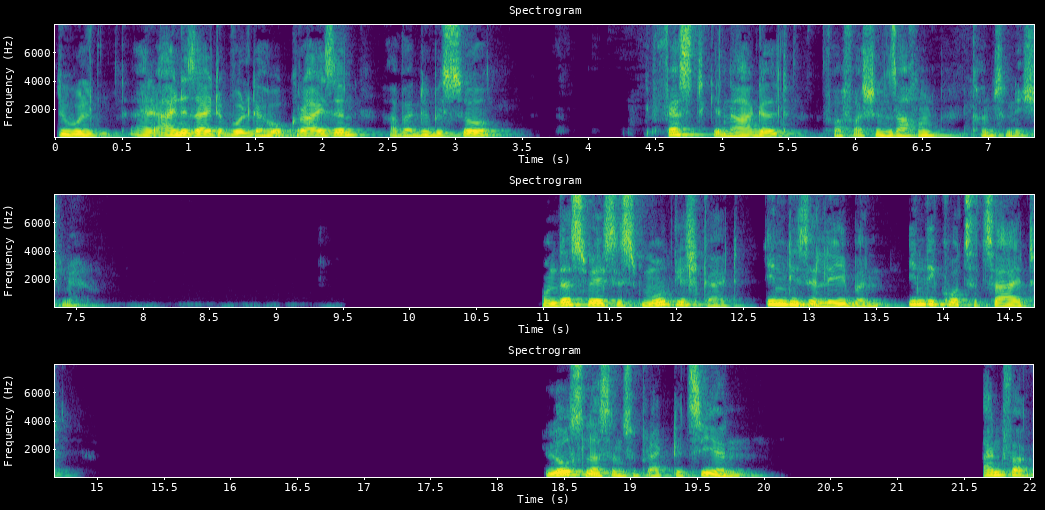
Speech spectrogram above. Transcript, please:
Du wollt, eine Seite wollte hochreisen, aber du bist so festgenagelt, vor falschen Sachen kannst du nicht mehr. Und deswegen ist es Möglichkeit, in diesem Leben, in die kurze Zeit, Loslassen zu praktizieren, einfach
